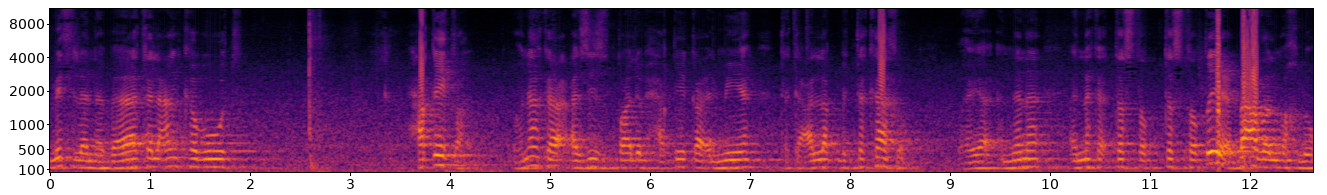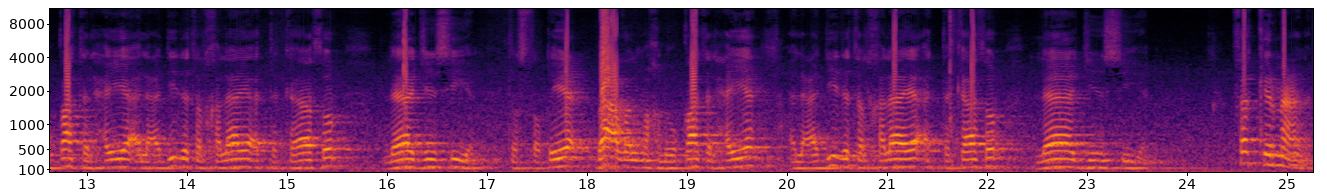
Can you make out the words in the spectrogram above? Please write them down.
مثل نبات العنكبوت. حقيقة هناك عزيز الطالب حقيقة علمية تتعلق بالتكاثر. وهي أننا أنك تستطيع بعض المخلوقات الحية العديدة الخلايا التكاثر لا جنسيا تستطيع بعض المخلوقات الحية العديدة الخلايا التكاثر لا جنسيا فكر معنا.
